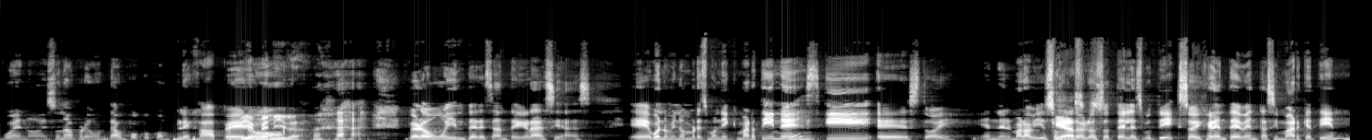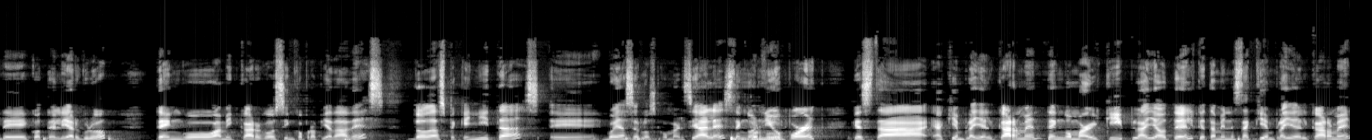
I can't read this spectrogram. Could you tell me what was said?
bueno, es una pregunta un poco compleja, pero... Bienvenida. pero muy interesante, gracias. Eh, bueno, mi nombre es Monique Martínez y eh, estoy en el maravilloso mundo de los hoteles boutique. Soy gerente de ventas y marketing de Cotelier Group. Tengo a mi cargo cinco propiedades, todas pequeñitas. Eh, voy a hacer los comerciales. Tengo Newport, que está aquí en Playa del Carmen. Tengo Marquee Playa Hotel, que también está aquí en Playa del Carmen.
